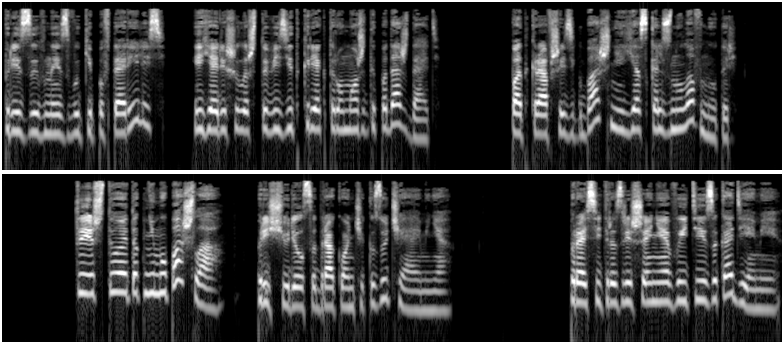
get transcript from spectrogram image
Призывные звуки повторились, и я решила, что визит к ректору может и подождать. Подкравшись к башне, я скользнула внутрь. «Ты что, это к нему пошла?» — прищурился дракончик, изучая меня. «Просить разрешения выйти из академии.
